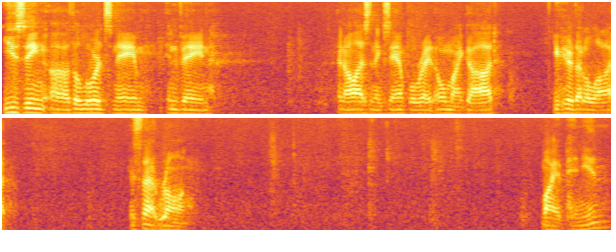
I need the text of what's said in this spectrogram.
using uh, the Lord's name in vain. And I'll, as an example, write, oh my God. You hear that a lot. Is that wrong? My opinion?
